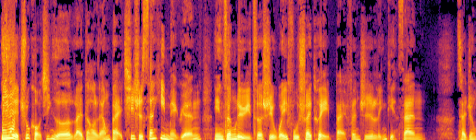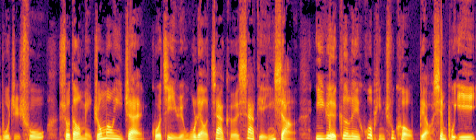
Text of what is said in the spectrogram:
一月出口金额来到两百七十三亿美元，年增率则是微幅衰退百分之零点三。财政部指出，受到美中贸易战、国际原物料价格下跌影响，一月各类货品出口表现不一，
